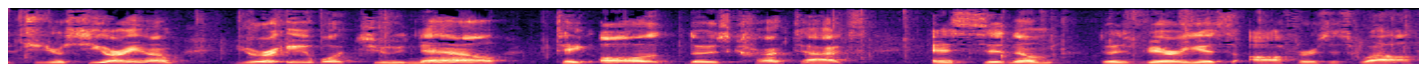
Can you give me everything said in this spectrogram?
to your CRM, you're able to now take all those contacts and send them those various offers as well.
